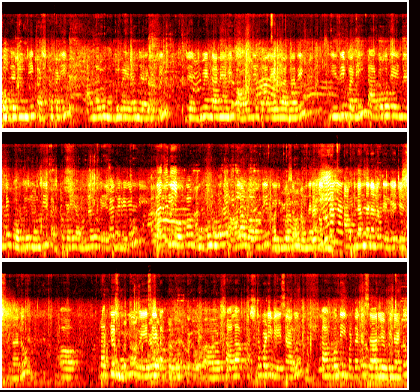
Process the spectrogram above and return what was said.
కొద్ది నుంచి కష్టపడి అందరూ ముగ్గులు వేయడం జరిగింది. జడ్జిమెంట్ అనేది బాగుంది బాగాలేదు అన్నది ఈజీ పని. కాకపోతే ఏంటంటే పొద్దుల నుంచి కష్టపడి అందరూ వేసినందుకు ప్రతి ఒక్క ముగ్గు కూడా చాలా బాగుంది. దీనికోసం అందరికీ అభినందనలు తెలియజేస్తున్నాను. ప్రతి ముగ్గు వేసేటప్పుడు చాలా కష్టపడి వేశారు. కాకపోతే ఇప్పటిదాకా సార్ చెప్పినట్టు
